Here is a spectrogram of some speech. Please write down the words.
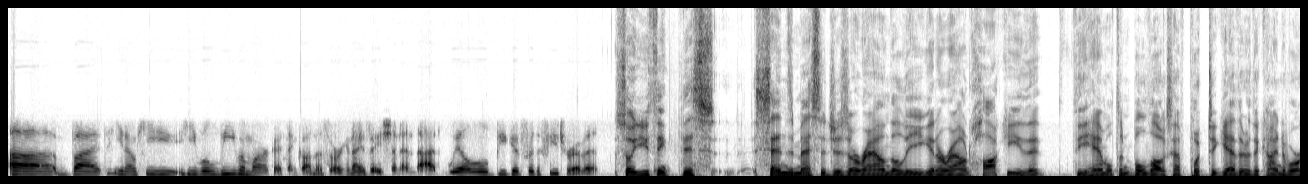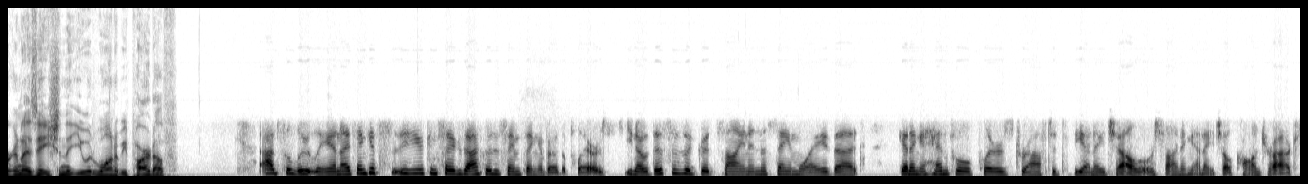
Uh, but you know, he he will leave a mark, I think, on this organization, and that will be good for the future of it. So you think this sends messages around the league and around hockey that the Hamilton Bulldogs have put together the kind of organization that you would want to be part of? Absolutely, and I think it's you can say exactly the same thing about the players. You know, this is a good sign in the same way that getting a handful of players drafted to the NHL or signing NHL contracts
